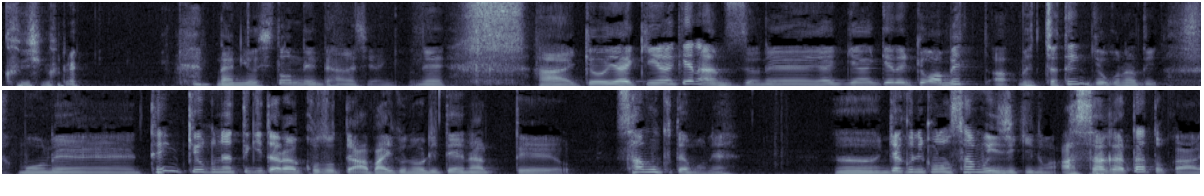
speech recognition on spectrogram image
9時ぐらい。何をしとんねんって話やんけどね。はい。今日夜勤明けなんですよね。夜勤明けで今日はめあめっちゃ天気良くなってもうね天気良くなってきたらこぞってあバイク乗りてえなって寒くてもね。うん。逆にこの寒い時期の朝方とか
